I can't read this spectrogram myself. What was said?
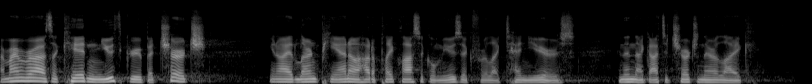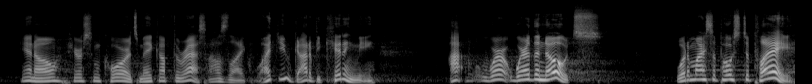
I remember I was a kid in youth group at church. You know, I had learned piano, how to play classical music for like 10 years. And then I got to church and they were like, you know, here's some chords, make up the rest. I was like, what? You've got to be kidding me. I, where, where are the notes? What am I supposed to play?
